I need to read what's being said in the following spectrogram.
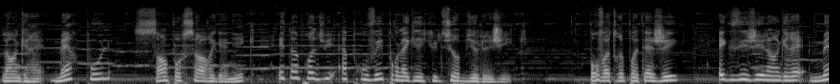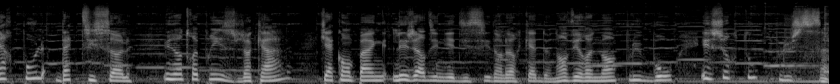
L'engrais Merpoule 100% organique est un produit approuvé pour l'agriculture biologique. Pour votre potager, exigez l'engrais Merpoule d'Actisol, une entreprise locale qui accompagne les jardiniers d'ici dans leur quête d'un environnement plus beau et surtout plus sain.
